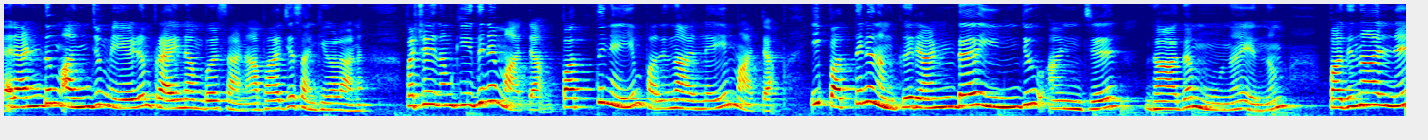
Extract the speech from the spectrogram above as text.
രണ്ടും അഞ്ചും ഏഴും പ്രൈം നമ്പേഴ്സാണ് അഭാജ്യ സംഖ്യകളാണ്. പക്ഷേ നമുക്ക് ഇതിനെ മാറ്റാം. പത്തിനെയും പതിനാലിനെയും മാറ്റാം. ഈ പത്തിനെ നമുക്ക് രണ്ട് ഇന്റു അഞ്ച് ഘാതം മൂന്ന് എന്നും പതിനാലിന്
